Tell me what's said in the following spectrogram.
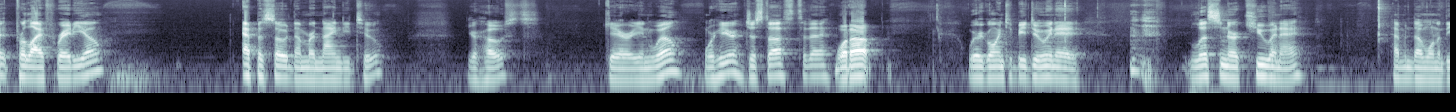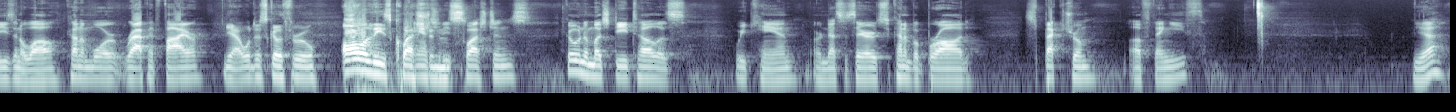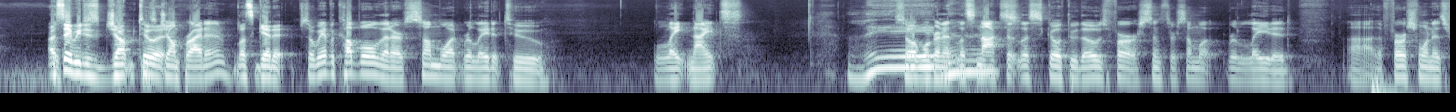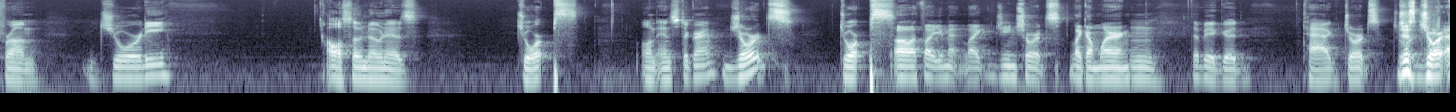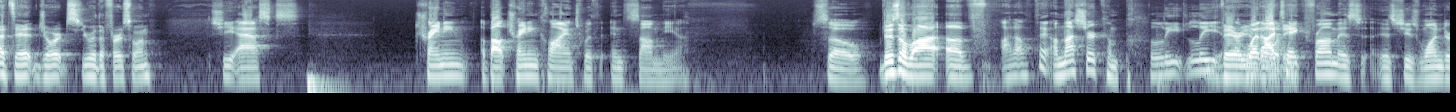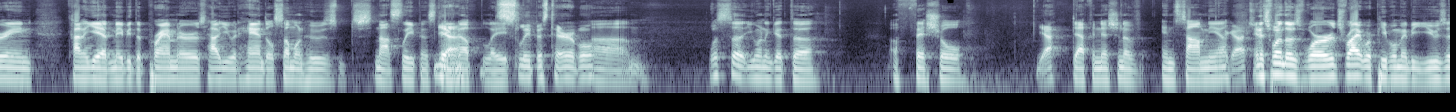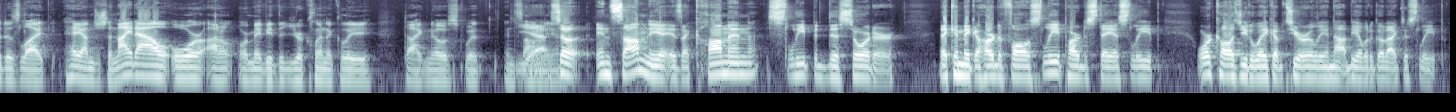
Fit for Life Radio, episode number 92. Your hosts, Gary and Will. We're here, just us today. What up? We're going to be doing a listener Q&A. Haven't done one of these in a while. Kind of more rapid fire. Yeah, we'll just go through all of these questions. Answer these questions. Go into much detail as we can or necessary. It's kind of a broad spectrum of thingies. Yeah. I say we just jump to Let's it. jump right in. Let's get it. So we have a couple that are somewhat related to late nights. Late So we're gonna let's knock the, let's go through those first since they're somewhat related. Uh, the first one is from Jordy, also known as Jorps on Instagram. jorts. Jorps. Oh, I thought you meant like jean shorts, like I'm wearing. Mm, that'd be a good tag. Jorts. Just jort. That's it. Jorts. You were the first one. She asks training about training clients with insomnia. So There's a lot of I don't think I'm not sure completely. What I take from is is she's wondering kind of yeah maybe the parameters how you would handle someone who's not sleeping, staying yeah. up late. Sleep is terrible. Um, what's the you want to get the official yeah. definition of insomnia? I got you. And it's one of those words right where people maybe use it as like hey I'm just a night owl or I don't or maybe that you're clinically diagnosed with insomnia. Yeah. So insomnia is a common sleep disorder that can make it hard to fall asleep, hard to stay asleep, or cause you to wake up too early and not be able to go back to sleep.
